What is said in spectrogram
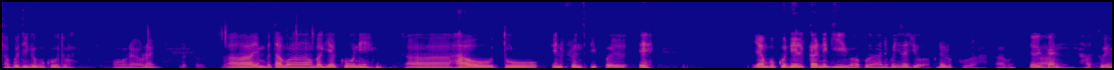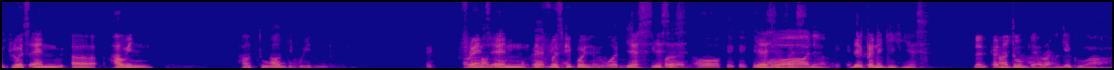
Apa tiga buku tu? Alright, alright. betul Ah, yang pertama bagi aku ni, uh, How to Influence People. Eh, yang buku Dale Carnegie tu, apa ada punya tajuk? Aku dah lupa lah. Apa? Kan? Um, how to influence and uh, how in how to, how to win friends how to and win friends influence and people. influence Yes, yes, people. yes. oh okay okay okay Yes, yes, yes. Oh, ni. okay, okay. Dale Carnegie, yes. Dan Ah Carnegie. tu Okay, alright. bagi aku ah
